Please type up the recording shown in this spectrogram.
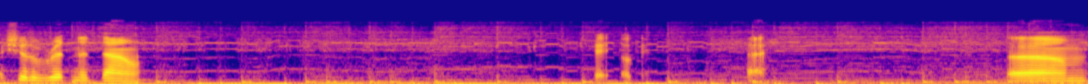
I should have written it down. Okay, okay. Um,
